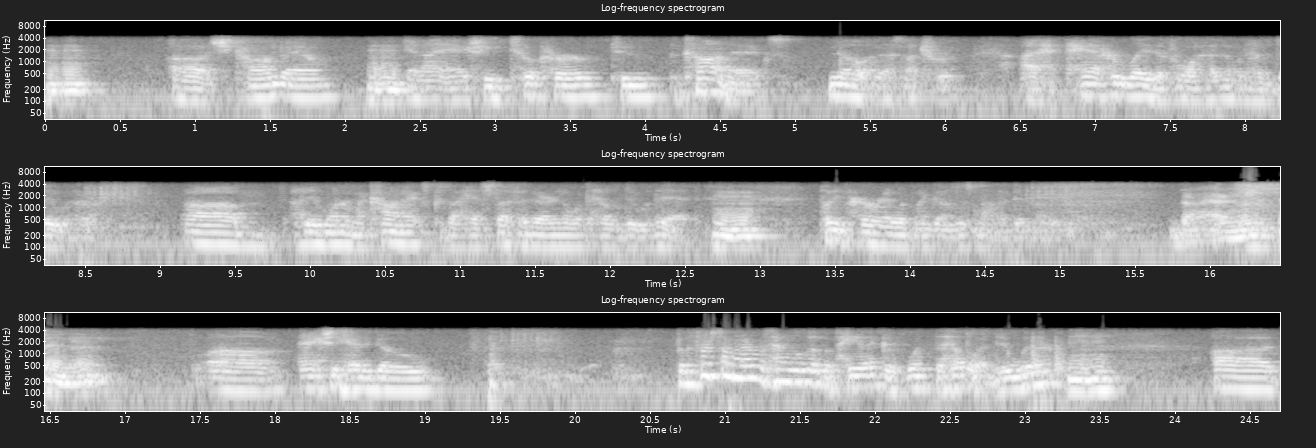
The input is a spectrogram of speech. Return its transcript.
Mm-hmm. Uh, she calmed down, Mm-hmm. and I actually took her to the Conex. No, that's not true. I had her lay there for a while. 'cause I didn't know what the to do with her. Um, I didn't want her in my Conex because I had stuff in there. I didn't know what the hell to do with it. Putting her in with my guns is not a good move. I understand that. Uh, I actually had to go. For the first time, I was having a little bit of a panic of what the hell do I do with her. Mm-hmm. Uh,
